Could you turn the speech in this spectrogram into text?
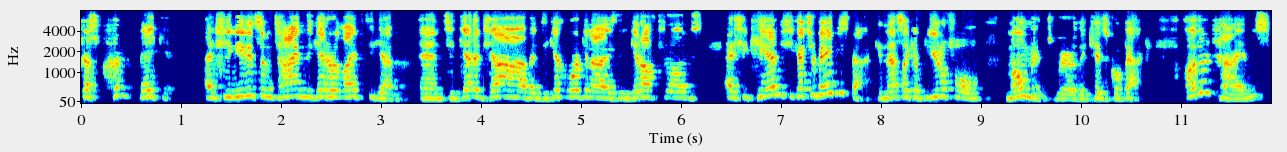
just couldn't make it. And she needed some time to get her life together and to get a job and to get organized and get off drugs. And she can, she gets her babies back. And that's like a beautiful moment where the kids go back. Other times,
